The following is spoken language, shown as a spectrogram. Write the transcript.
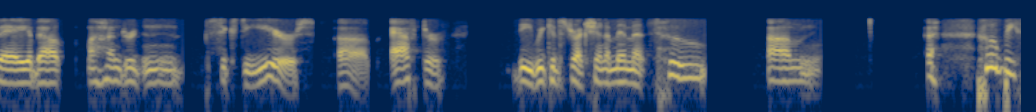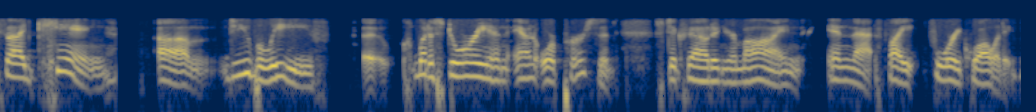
say, about 160 years uh, after the Reconstruction Amendments, who um, who beside King um, do you believe? Uh, what historian and or person sticks out in your mind in that fight for equality?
